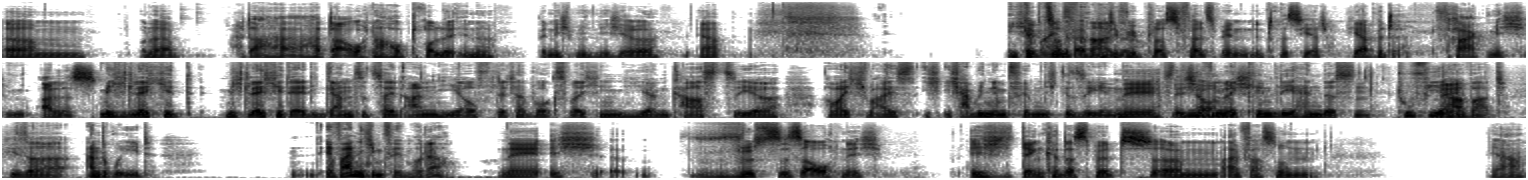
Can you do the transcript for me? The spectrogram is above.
Ähm, oder hat, hat da auch eine Hauptrolle inne, wenn ich mich nicht irre. Ja. Ich habe eine auf Apple TV Plus, falls wen interessiert. Ja, bitte, frag mich. Alles. Mich lächelt, mich lächelt er die ganze Zeit an hier auf Letterbox, weil ich ihn hier im Cast sehe. Aber ich weiß, ich, ich habe ihn im Film nicht gesehen. Nee, Steven ich auch nicht. McKinley Henderson, Tufi nee. Harvard, dieser Android. Er war nicht im Film, oder? Nee, ich äh, wüsste es auch nicht. Ich denke, das wird ähm, einfach so ein, ja,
